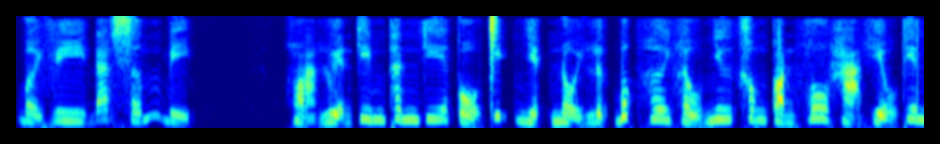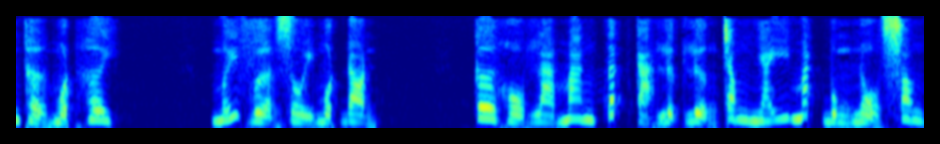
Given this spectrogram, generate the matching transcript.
Bởi vì đã sớm bị hỏa luyện kim thân kia cổ trích nhiệt nội lực bốc hơi hầu như không còn hô hạ hiểu thiên thở một hơi. Mới vừa rồi một đòn. Cơ hồ là mang tất cả lực lượng trong nháy mắt bùng nổ xong.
